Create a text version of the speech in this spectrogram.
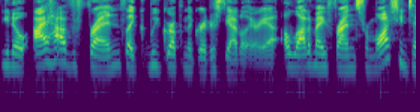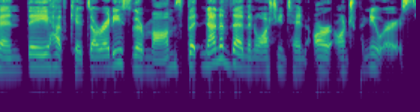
you know, I have friends, like we grew up in the greater Seattle area. A lot of my friends from Washington, they have kids already, so they're moms, but none of them in Washington are entrepreneurs.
